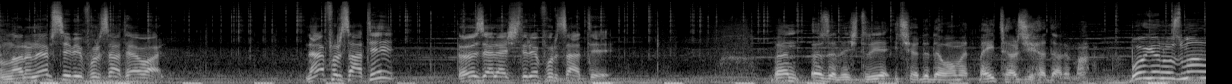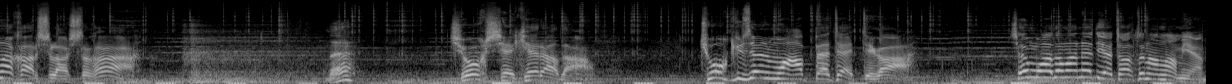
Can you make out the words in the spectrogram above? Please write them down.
Bunların hepsi bir fırsat Heval. Ne fırsatı? Öz eleştiri fırsatı. Ben öz eleştiriye içeride devam etmeyi tercih ederim ha. Bugün uzmanla karşılaştık ha. Ne? Çok şeker adam. Çok güzel muhabbet ettik ha. Sen bu adama ne diye taktın anlamayan.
